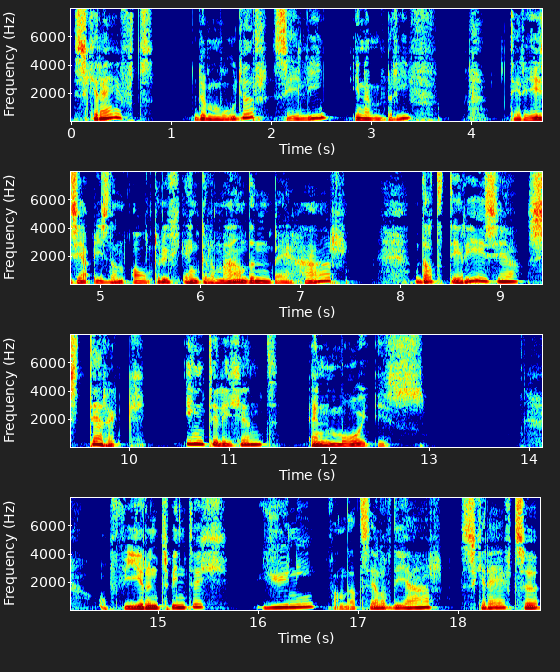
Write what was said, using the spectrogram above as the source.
schrijft de moeder, Celie, in een brief, Theresia is dan al terug enkele maanden bij haar, dat Theresia sterk, intelligent en mooi is. Op 24 juni van datzelfde jaar schrijft ze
